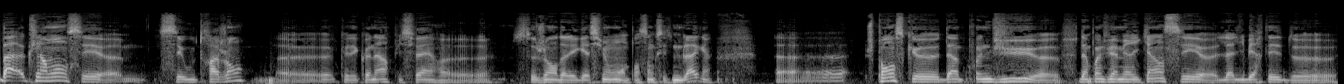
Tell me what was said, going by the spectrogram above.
Bah clairement c'est euh, c'est outrageant que des connards puissent faire ce genre d'allégations en pensant que c'est une blague. Euh, je pense que d'un point de vue euh, d'un point de vue américain, c'est euh, la liberté de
